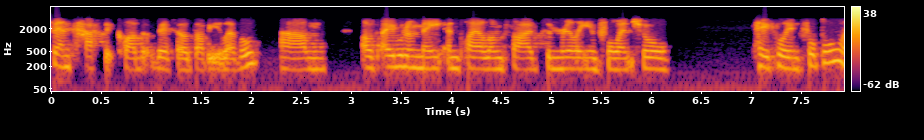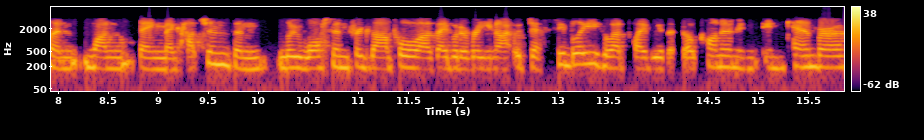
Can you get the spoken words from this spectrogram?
fantastic club at VFLW level. Um, I was able to meet and play alongside some really influential people in football, and one being Meg Hutchins and Lou Wotton, for example. I was able to reunite with Jess Sibley, who I'd played with at Belconnen in, in Canberra.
